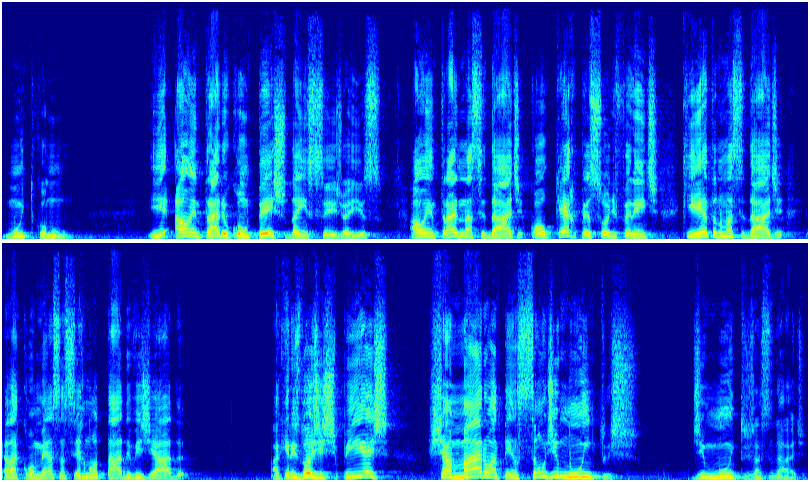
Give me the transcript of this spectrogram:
muito comum. E ao entrar, o contexto da ensejo é isso, ao entrar na cidade, qualquer pessoa diferente que entra numa cidade, ela começa a ser notada e vigiada. Aqueles dois espias chamaram a atenção de muitos, de muitos na cidade.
